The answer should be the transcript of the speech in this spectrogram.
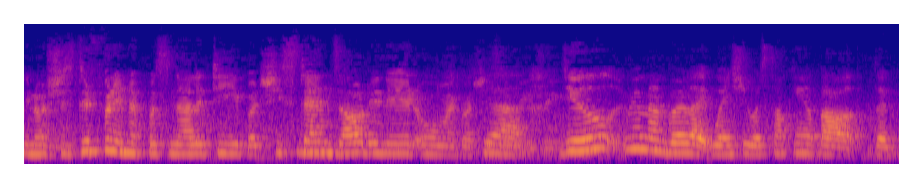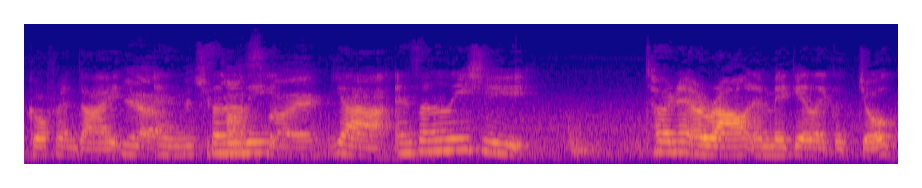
You know, Mm. she's different in her personality, but she stands out in it. Oh my god, she's yeah. amazing. Do you remember like when she was talking about the girlfriend died? Yeah, And and she suddenly, passed by. Yeah, and suddenly she turned it around and make it like a joke.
